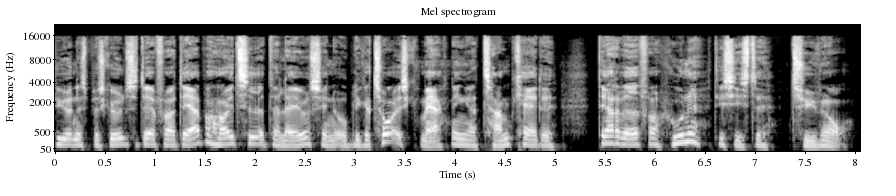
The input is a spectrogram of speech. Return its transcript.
dyrenes beskyttelse derfor, at det er på høje tid, at der laves en obligatorisk mærkning af tamkatte. Det har der været for hunde de sidste 20 år.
